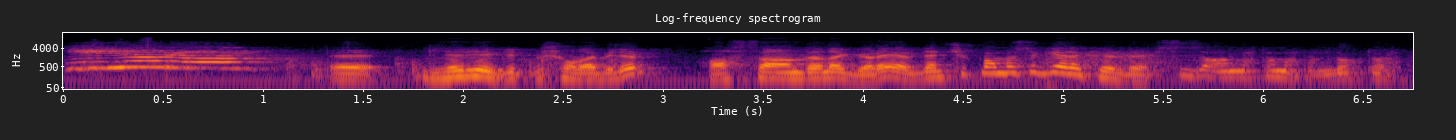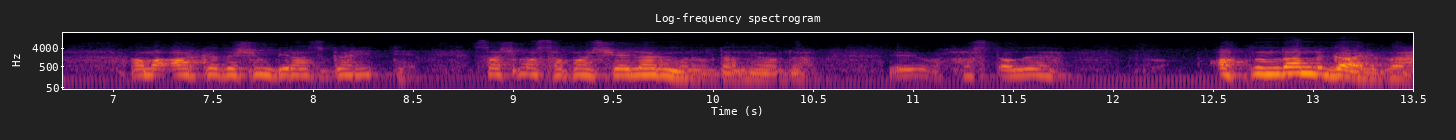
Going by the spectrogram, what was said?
geliyorum. E, nereye gitmiş olabilir? Hastalandığına göre evden çıkmaması gerekirdi. Size anlatamadım doktor. Ama arkadaşım biraz garipti. Saçma sapan şeyler mırıldanıyordu. Ee, hastalığı aklındandı galiba.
